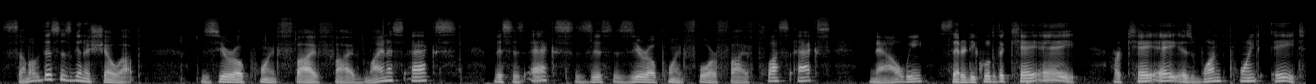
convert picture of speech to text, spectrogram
Some of this is going to show up. 0.55 minus x. This is x. This is 0.45 plus x. Now we set it equal to the Ka. Our Ka is 1.8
